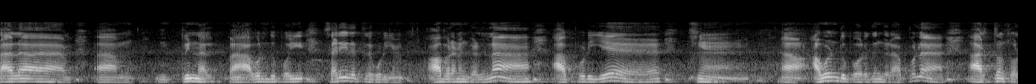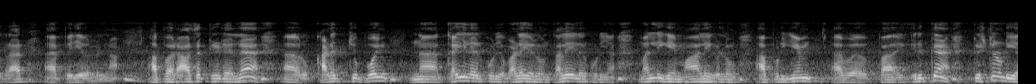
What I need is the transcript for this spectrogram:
தலை பின்னல் அவர்ந்து போய் சரீரத்தில் கூடிய ஆபரணங்கள்லாம் அப்படியே அவிழ்ந்து போகிறதுங்கிறப்பல அர்த்தம் சொல்கிறார் பெரியவர்கள்லாம். அப்போ ராசக்கிரீடையில் களைச்சு போய் கையில் இருக்கக்கூடிய வளையலும் தலையில் இருக்கக்கூடிய மல்லிகை மாலைகளும் அப்படியும் இருக்க கிருஷ்ணனுடைய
